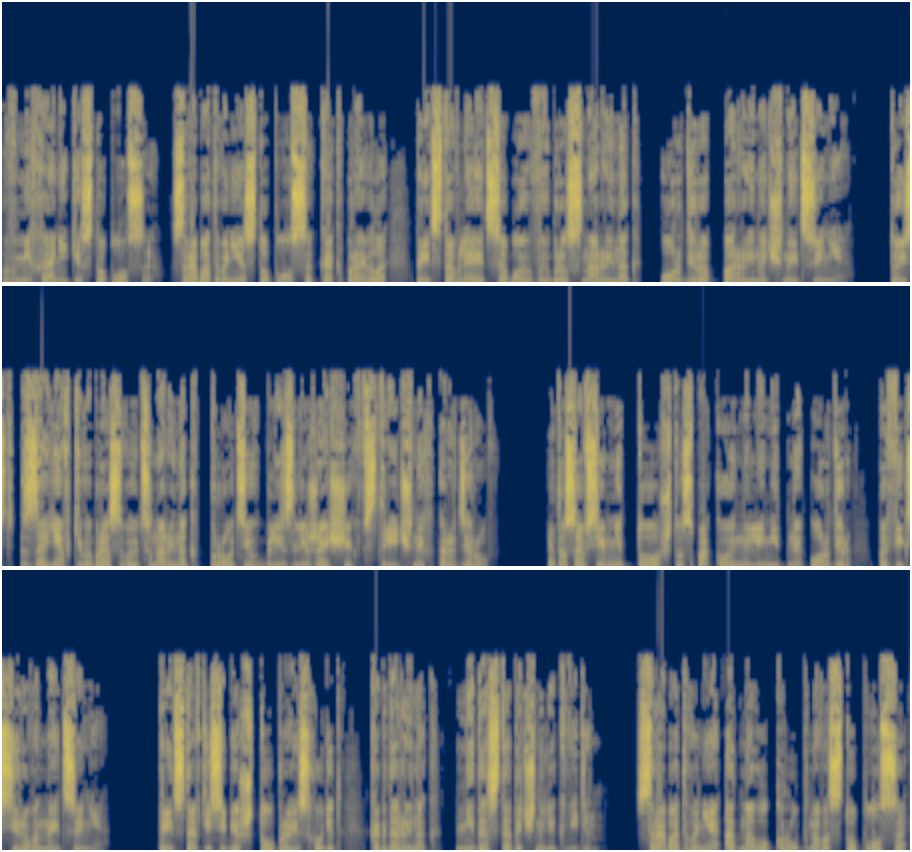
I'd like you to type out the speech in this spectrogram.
в механике стоп-лосса. Срабатывание стоп-лосса, как правило, представляет собой выброс на рынок ордера по рыночной цене то есть заявки выбрасываются на рынок против близлежащих встречных ордеров. Это совсем не то, что спокойный лимитный ордер по фиксированной цене. Представьте себе, что происходит, когда рынок недостаточно ликвиден. Срабатывание одного крупного стоп-лосса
